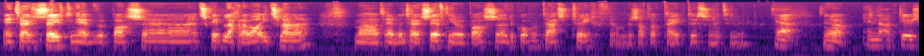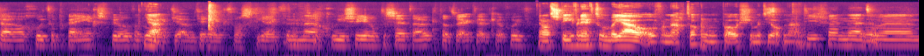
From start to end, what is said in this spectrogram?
En in 2017 hebben we pas, eh, het script lag er wel iets langer, maar hebben, in 2017 hebben we pas eh, de confrontatie 2 gefilmd. Er zat wat tijd tussen natuurlijk. Ja, Ja, en de acteurs waren al goed op elkaar ingespeeld. Dat Ja. werkte ook direct. was direct een eh, goede sfeer op de set ook. Dat werkte ook heel goed. ja want Steven heeft toen bij jou overnacht, toch? Een poosje met die opname. Steve en eh, toen we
